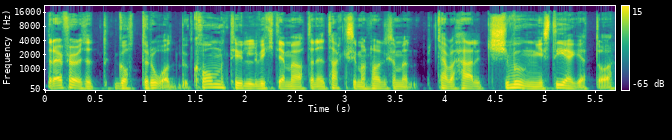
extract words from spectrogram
Det där är för ett gott råd. Kom till viktiga möten i taxi. Man har liksom en jävla härligt svung i steget då.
